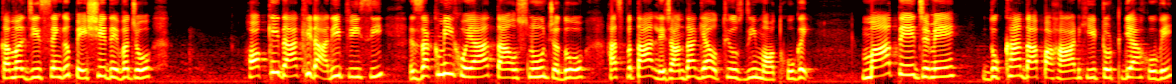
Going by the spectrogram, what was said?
ਕਮਲਜੀਤ ਸਿੰਘ ਪੇਸ਼ੇ ਦੇ ਵਜੋਂ ਹਾਕੀ ਦਾ ਖਿਡਾਰੀ ਵੀ ਸੀ। ਜ਼ਖਮੀ ਹੋਇਆ ਤਾਂ ਉਸ ਨੂੰ ਜਦੋਂ ਹਸਪਤਾਲ ਲਿਜਾਂਦਾ ਗਿਆ, ਉੱਥੇ ਉਸ ਦੀ ਮੌਤ ਹੋ ਗਈ। ਮਾਂ ਤੇ ਜਿਵੇਂ ਦੁੱਖਾਂ ਦਾ ਪਹਾੜ ਹੀ ਟੁੱਟ ਗਿਆ ਹੋਵੇ,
